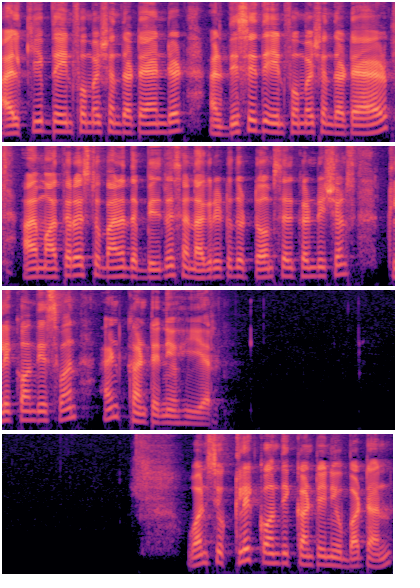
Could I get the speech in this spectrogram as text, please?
I'll keep the information that I entered and this is the information that I had. I am authorized to manage the business and agree to the terms and conditions. Click on this one and continue here. Once you click on the continue button,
